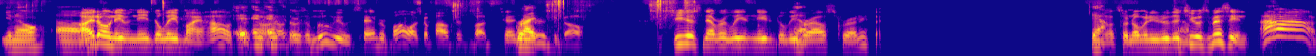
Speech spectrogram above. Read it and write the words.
You know, um, I don't even need to leave my house. and- And, and- there was a movie with Sandra Bullock about this about ten Right. years ago. She just never le- needed to leave Yeah. her house for anything. Yeah. You know, so nobody knew that Yeah. she was missing. Ah,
